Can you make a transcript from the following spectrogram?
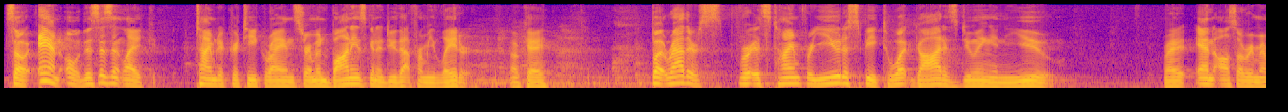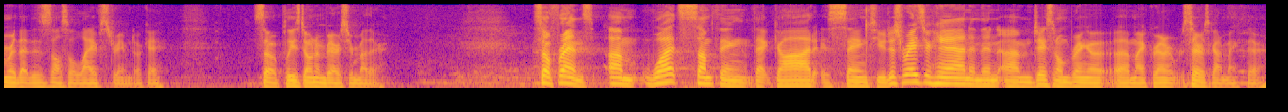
So, and oh, this isn't like time to critique Ryan's sermon. Bonnie's going to do that for me later, okay? But rather, for, it's time for you to speak to what God is doing in you right? And also remember that this is also live streamed, okay? So please don't embarrass your mother. So, friends, um, what's something that God is saying to you? Just raise your hand, and then um, Jason will bring a, a mic around. Sarah's got a mic there.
